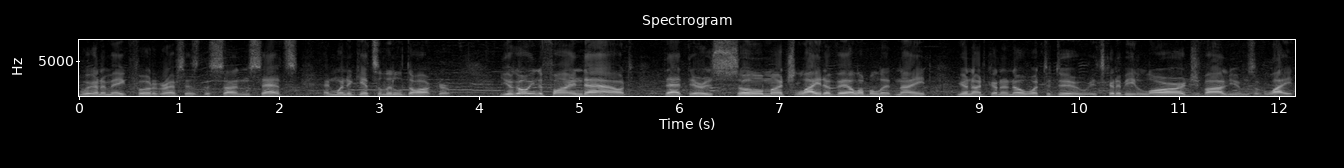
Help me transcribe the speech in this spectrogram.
We're going to make photographs as the sun sets and when it gets a little darker. You're going to find out that there is so much light available at night, you're not going to know what to do. It's going to be large volumes of light.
